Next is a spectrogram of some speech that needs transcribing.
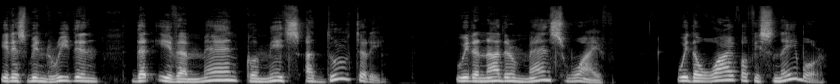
it has been written that if a man commits adultery with another man's wife, with the wife of his neighbor.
